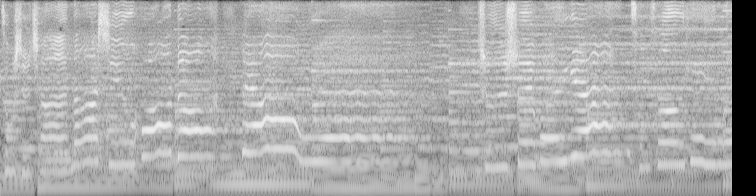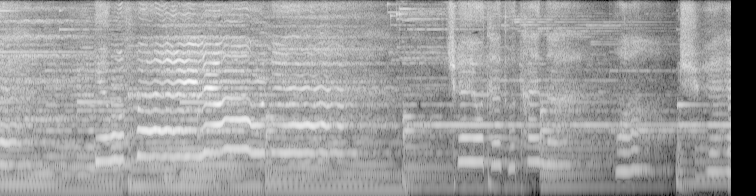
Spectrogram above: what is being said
总是刹那心活动燎原。春水蜿蜒，层层依恋，也无非流年，却有太多太难忘却。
